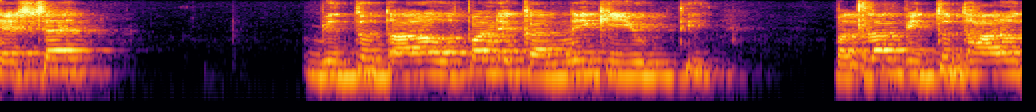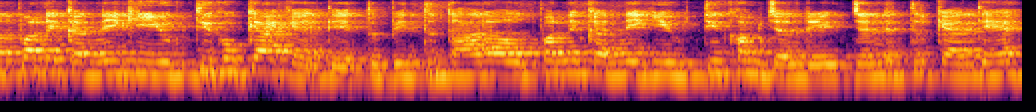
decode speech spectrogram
नेक्स्ट है, विद्युत धारा उत्पन्न करने की युक्ति। मतलब विद्युत धारा उत्पन्न करने की युक्ति को क्या कहते हैं? तो विद्युत धारा उत्पन्न करने की युक्ति को हम जनरेटर कहते हैं।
